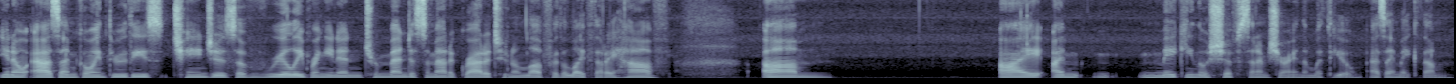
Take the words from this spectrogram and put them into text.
you know, as I'm going through these changes of really bringing in tremendous amount of gratitude and love for the life that I have, um, I I'm making those shifts and I'm sharing them with you as I make them.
